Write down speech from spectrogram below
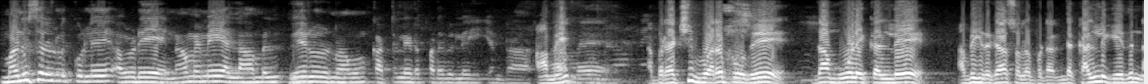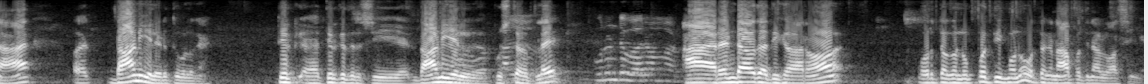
மனுஷர்களுக்குள்ளே அவருடைய நாமமே அல்லாமல் வேறொரு நாமம் கட்டளையிடப்படவில்லை என்றார். ஆமென். அப்போ ரட்சிப்பு வரப்போகுது. இதான் மூளைக்கல் அப்படிங்கிறதுக்காக சொல்லப்பட்டார். இந்த கல்லுக்கு எதுன்னா தானியல் எடுத்துக்கொள்ளுங்க. தீர்க்க தீர்க்கதரிசி தானியல் புஸ்தகத்தில். ரெண்டாவது அதிகாரம் ஒருத்தவங்க முப்பத்தி மூணு ஒருத்தவங்க நாற்பத்தி நாலு வாசிங்க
